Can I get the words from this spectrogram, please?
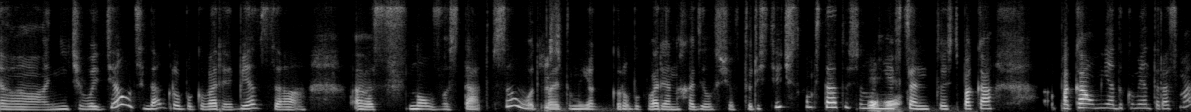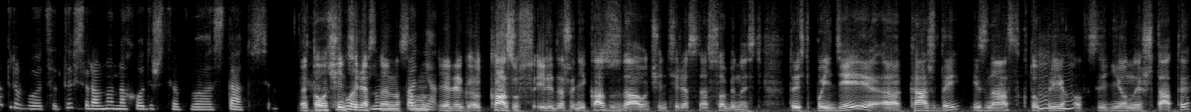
а, ничего делать, да, грубо говоря, без а, с нового статуса. Вот, То есть- поэтому я, грубо говоря, находилась еще в туристическом статусе, но Ого. неофициально. То есть пока, пока у меня документы рассматриваются, ты все равно находишься в статусе. Это очень Вот, интересная ну, на самом деле э, казус, или даже не казус, да, очень интересная особенность. То есть, по идее, э, каждый из нас, кто Мгм. приехал в Соединенные Штаты,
